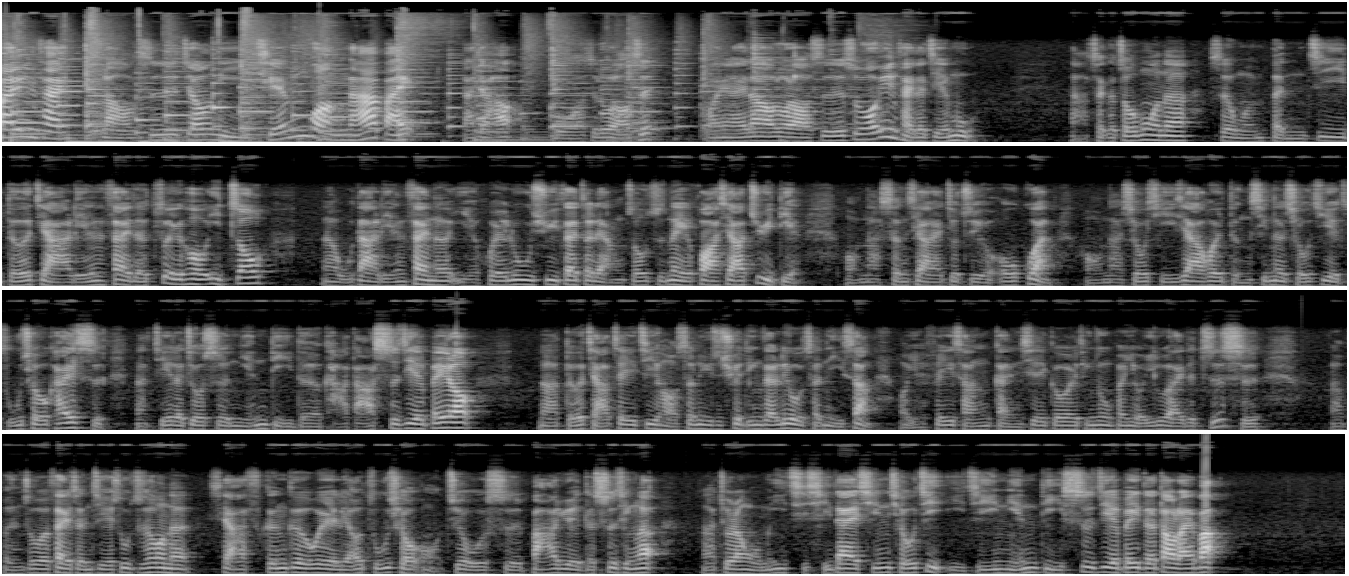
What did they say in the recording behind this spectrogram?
白运彩，老师教你前往拿白。大家好，我是骆老师，欢迎来到骆老师说运彩的节目。那这个周末呢，是我们本季德甲联赛的最后一周。那五大联赛呢，也会陆续在这两周之内画下句点。哦，那剩下来就只有欧冠。哦，那休息一下，会等新的球季的足球开始。那接着就是年底的卡达世界杯喽。那德甲这一季哈胜率是确定在六成以上哦，也非常感谢各位听众朋友一路来的支持。那本周的赛程结束之后呢，下次跟各位聊足球哦，就是八月的事情了。那就让我们一起期待新球季以及年底世界杯的到来吧。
